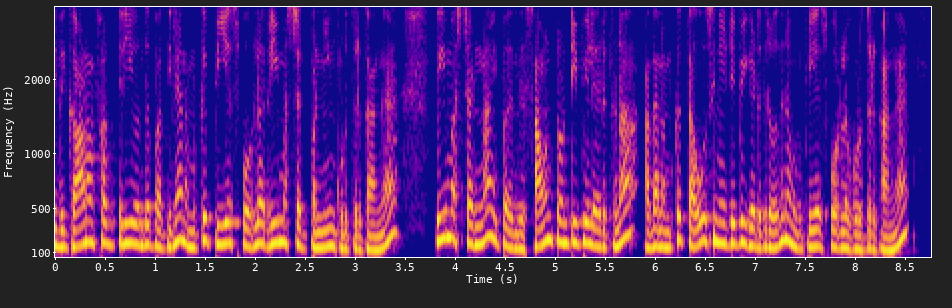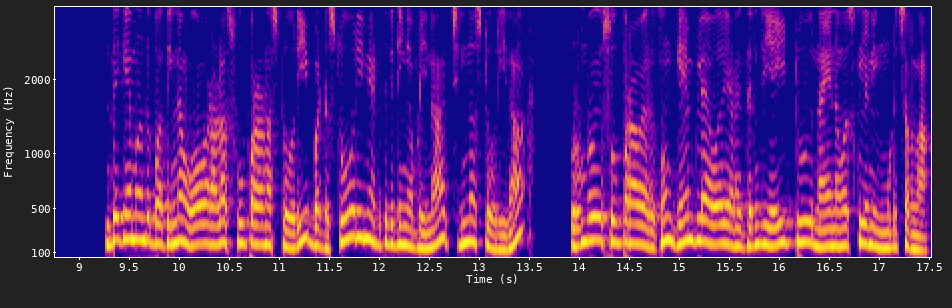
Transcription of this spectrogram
இது காட் ஆஃப் வார் த்ரீ வந்து பார்த்தீங்கன்னா நமக்கு பிஎஸ் ஃபோரில் ரீமஸ்டர்ட் பண்ணியும் கொடுத்துருக்காங்க. ரீமஸ்டர்ட்னா இப்போ இந்த செவன் டுவெண்ட்டி இருக்குன்னா அதை நமக்கு தௌசண்ட் எயிட்டிபிக்கு எடுத்துகிட்டு வந்து நமக்கு பிஎஸ் ஃபோரில் கொடுத்துருக்காங்க. இந்த கேம் வந்து பார்த்தீங்கன்னா ஓவராலாக சூப்பரான ஸ்டோரி பட் ஸ்டோரின்னு எடுத்துக்கிட்டிங்க அப்படின்னா சின்ன ஸ்டோரி தான். ரொம்பவே சூப்பராகவே இருக்கும். கேம் பிளே அவர் எனக்கு தெரிஞ்சு எயிட் டு நைன் ஹவர்ஸ்க்குள்ளே நீங்கள் முடிச்சிடலாம்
